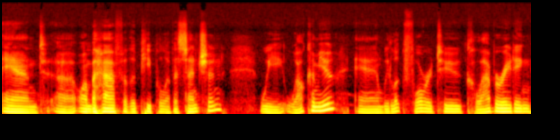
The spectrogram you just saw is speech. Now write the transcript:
And uh, on behalf of the people of Ascension, we welcome you and we look forward to collaborating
